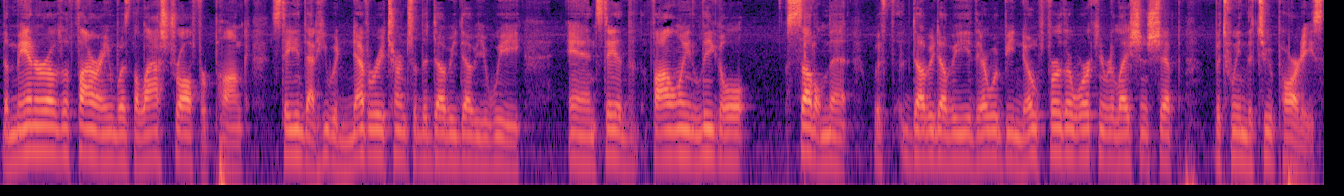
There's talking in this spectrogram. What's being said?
The manner of the firing was the last straw for Punk, stating that he would never return to the WWE and stated that following legal settlement with WWE, there would be no further working relationship between the two parties.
